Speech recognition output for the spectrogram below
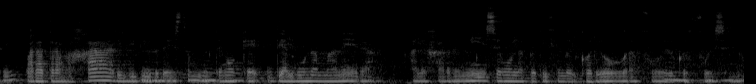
¿Sí? para trabajar y vivir de esto, me tengo que de alguna manera alejar de mí según la petición del coreógrafo, de lo que fuese. ¿no?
